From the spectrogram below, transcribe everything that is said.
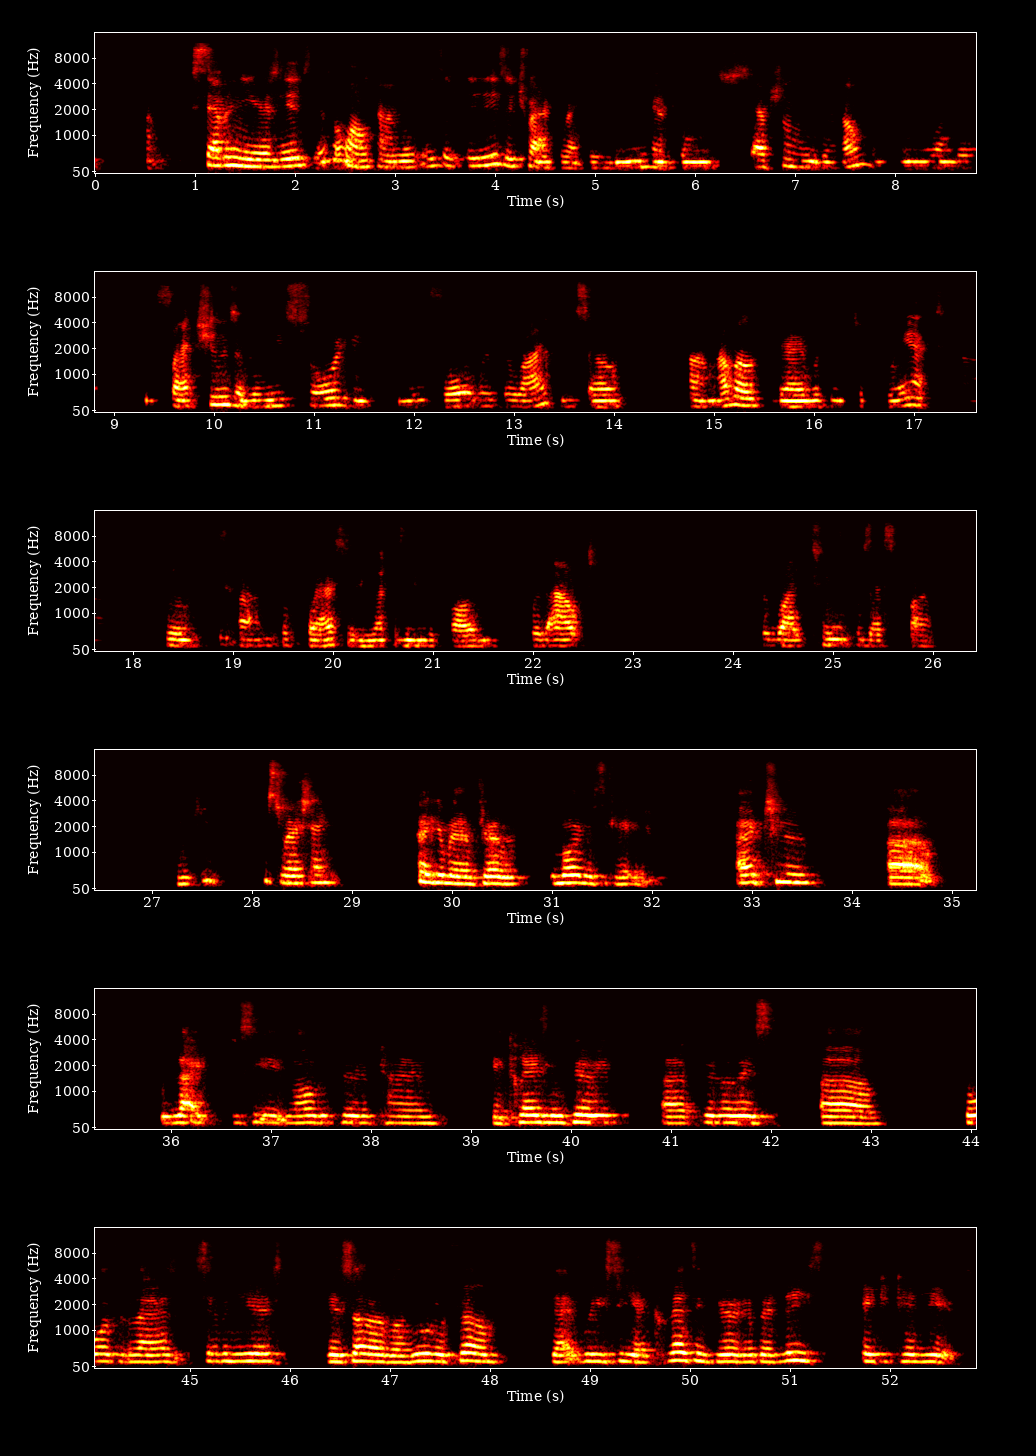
seven years is, is a long time. It is, a it is a track record. You have done exceptionally well. There's been no other infractions of any sort. You move forward with your life. And so um, my vote today would be to grant uh, the um, request and recommend the pardon without the right to possess a firearm. Thank you. Mr. Roche? Thank you, Madam Chairman. Good morning, Mr. Cage. I too, uh, would like to see a longer period of time, a cleansing period. Uh, you know, this, um, for the last seven years, is sort of a rule of thumb that we see a cleansing period of at least eight to ten years.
